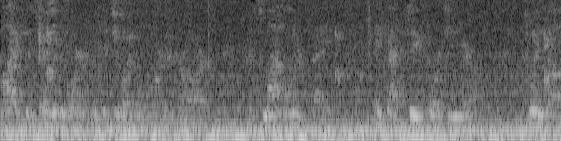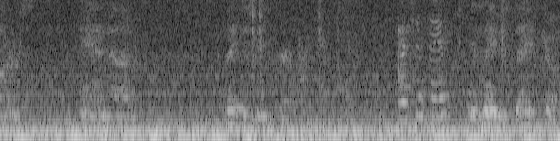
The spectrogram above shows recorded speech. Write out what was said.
wife is coming to work with the joy of the Lord in her heart, a smile on her face. They've got two 14-year-old twin daughters, and uh, they just need prayer. What's his name? His name is Dave Cook,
